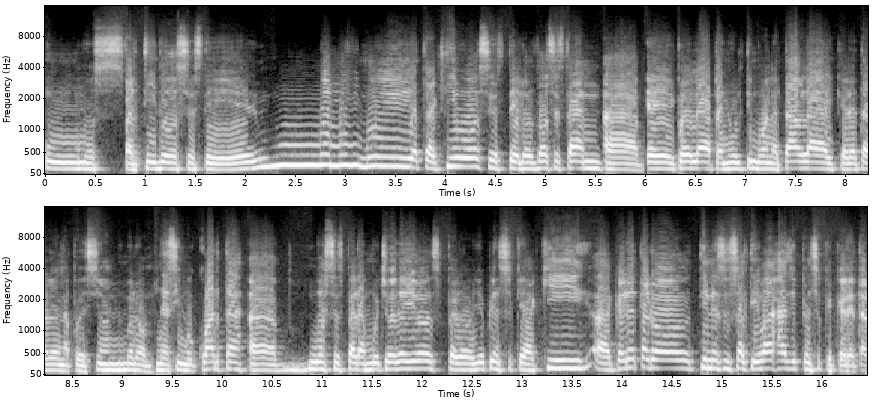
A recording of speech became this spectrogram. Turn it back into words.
unos partidos, este, muy, muy atractivos, este, los dos están, uh, Puebla penúltimo en la tabla y Querétaro en la posición número decimocuarta, no se espera mucho de ellos, pero yo pienso que aquí Querétaro tiene sus altibajas, yo pienso que Querétaro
